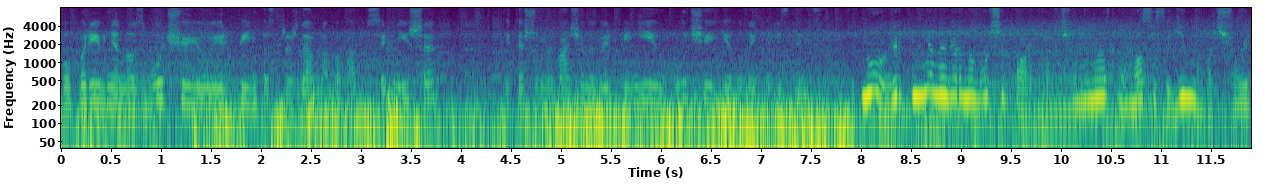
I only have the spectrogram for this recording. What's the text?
Бо порівняно з Бучею Ірпінь постраждав набагато сильніше. І те, що ми бачили в Ірпіні і в Бучі, є велика різниця. Ну, в Ірпені, наверное, больше парков, чем у нас. Но у нас есть один большой.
